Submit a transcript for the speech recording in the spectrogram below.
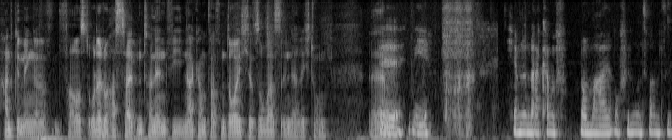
Handgemenge, Faust oder du hast halt ein Talent wie Nahkampfwaffen, Dolche, sowas in der Richtung. Ähm, äh, nee. Ich habe nur Nahkampf normal auf 25.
